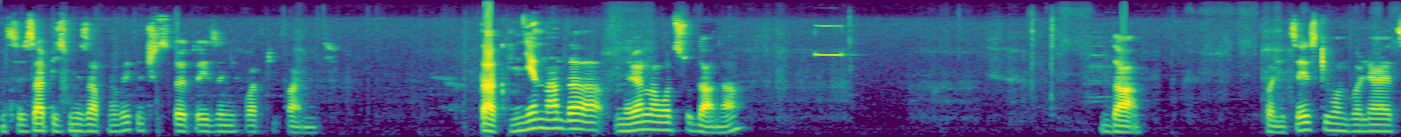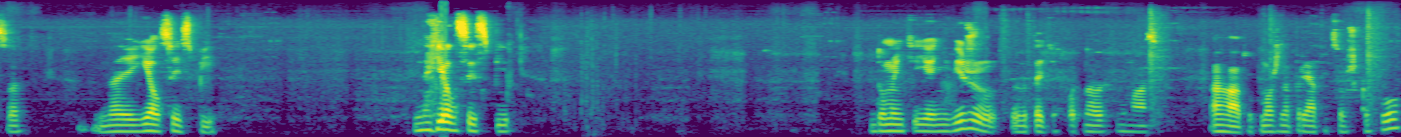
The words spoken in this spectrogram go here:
Если запись внезапно выключится, то это из-за нехватки памяти. Так, мне надо, наверное, вот сюда, да? Да. Полицейский вон валяется. Наелся и спит. Наелся и спит. Думаете, я не вижу вот этих вот новых анимаций? Ага, тут можно прятаться в шкафу.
